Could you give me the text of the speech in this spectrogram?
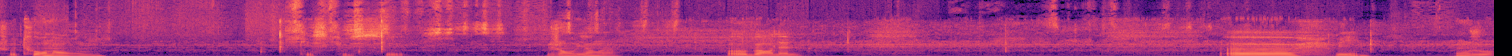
Je tourne en rond. Qu'est-ce que c'est? J'en viens là. Oh bordel. Euh... Oui. Bonjour.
